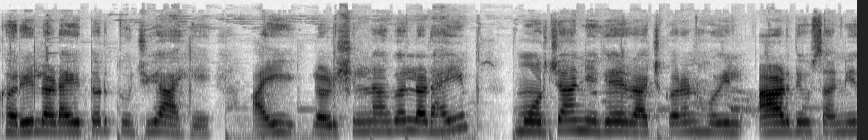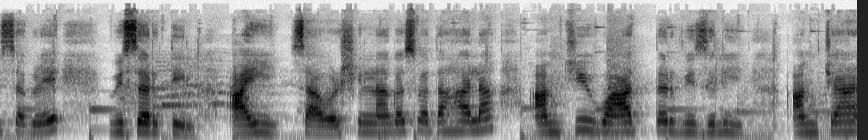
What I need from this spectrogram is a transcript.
खरी लढाई तर तुझी आहे. आई लढशील ना ग लढाई मोर्चा निघेल राजकारण होईल. आठ दिवसांनी सगळे विसरतील. आई सावरशील ना ग स्वतःला आमची वाद तर विझली. आमच्या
